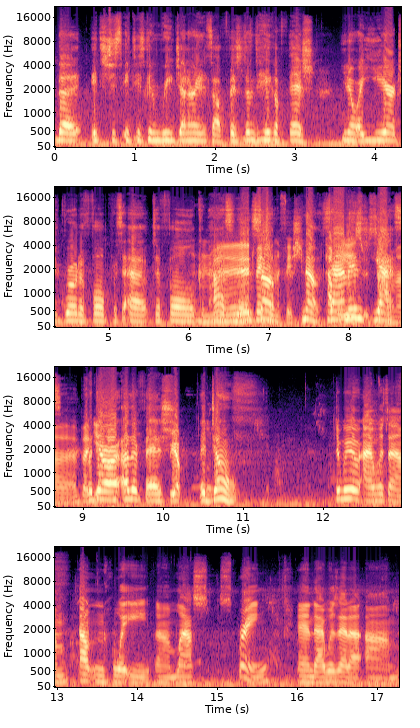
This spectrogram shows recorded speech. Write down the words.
the it's just it's just gonna regenerate itself. Fish doesn't take a fish. You know, a year to grow to full uh, to full capacity. Mm, it depends Some- on the fish. No, Couple salmon, with some, yes, uh, but, but there are other fish Yep. that don't. So we were, I was um, out in Hawaii um, last spring, and I was at a um,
